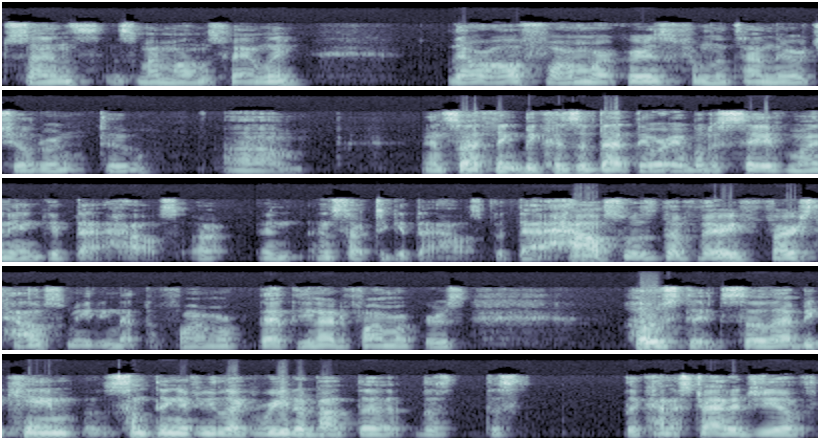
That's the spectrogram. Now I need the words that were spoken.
sons. This is my mom's family. They were all farm workers from the time they were children too. Um, and so I think because of that, they were able to save money and get that house, or, and, and start to get that house. But that house was the very first house meeting that the farmer that the United Farm Workers hosted. So that became something. If you like read about the the the, the kind of strategy of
